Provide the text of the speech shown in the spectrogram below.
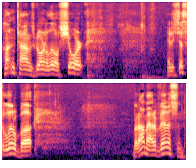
hunting time's growing a little short, and it's just a little buck, but I'm out of venison.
